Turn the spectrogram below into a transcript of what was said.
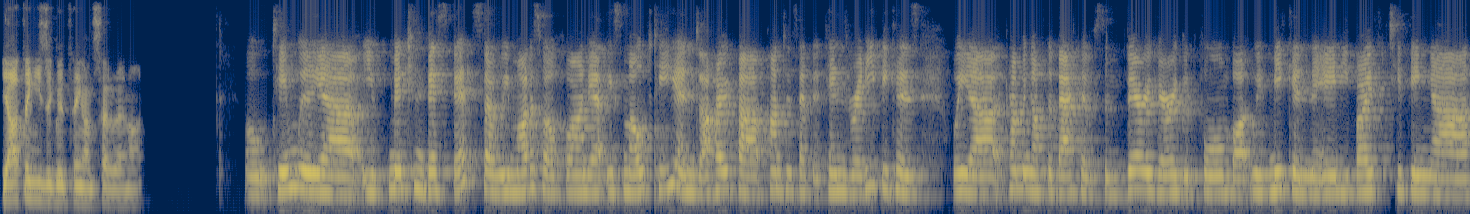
yeah, I think he's a good thing on Saturday night. Well, Tim, we uh, you've mentioned best bets, so we might as well find out this multi, and I hope our punters have their pens ready because we are coming off the back of some very, very good form, but with Mick and Andy both tipping uh,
